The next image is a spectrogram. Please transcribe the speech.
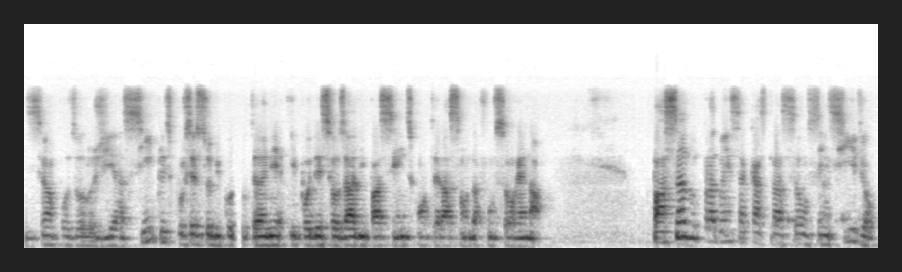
de ser uma posologia simples por ser subcutânea e poder ser usada em pacientes com alteração da função renal. Passando para a doença castração sensível,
